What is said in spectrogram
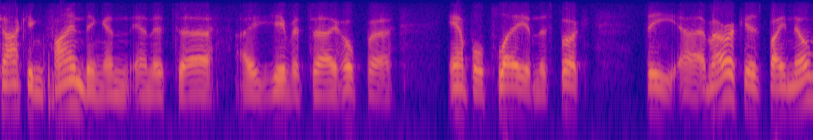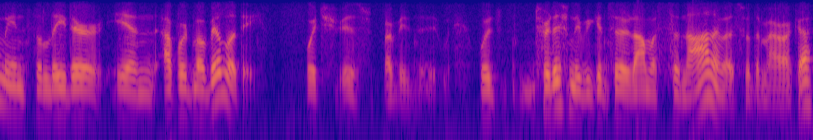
shocking finding, and and it uh, I gave it I hope uh, ample play in this book. The uh, America is by no means the leader in upward mobility, which is I mean would traditionally be considered almost synonymous with America.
